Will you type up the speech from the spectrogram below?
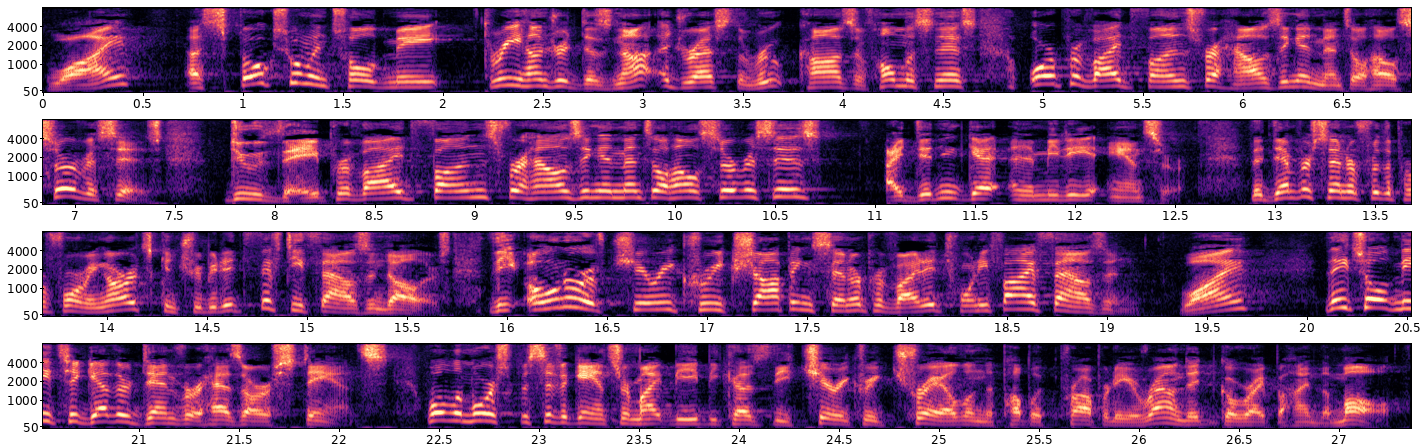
Why? A spokeswoman told me 300 does not address the root cause of homelessness or provide funds for housing and mental health services. Do they provide funds for housing and mental health services? I didn't get an immediate answer. The Denver Center for the Performing Arts contributed $50,000. The owner of Cherry Creek Shopping Center provided 25,000. Why? They told me Together Denver has our stance. Well, a more specific answer might be because the Cherry Creek Trail and the public property around it go right behind the mall.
